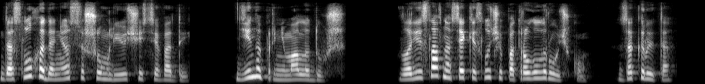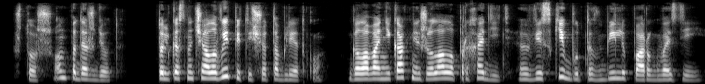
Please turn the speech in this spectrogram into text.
До слуха донесся шум льющейся воды. Дина принимала душ. Владислав на всякий случай потрогал ручку. Закрыто. Что ж, он подождет. Только сначала выпьет еще таблетку. Голова никак не желала проходить, в виски будто вбили пару гвоздей.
